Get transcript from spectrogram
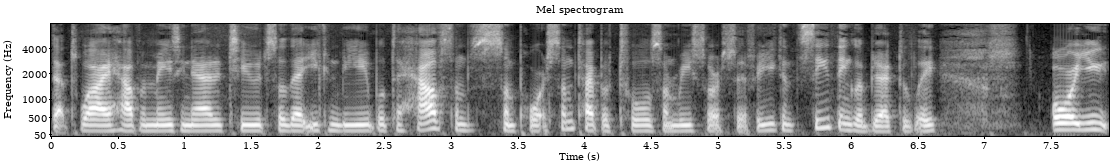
That's why I have amazing attitude so that you can be able to have some support, some type of tools, some resources, or you can see things objectively or you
